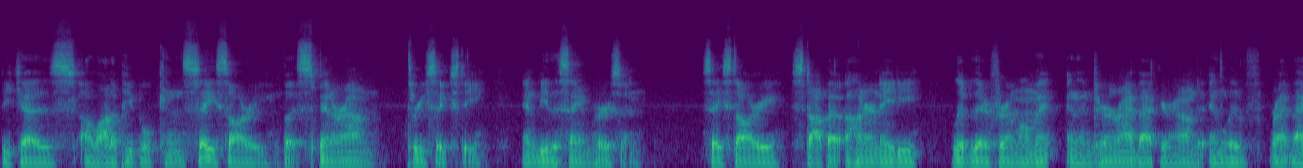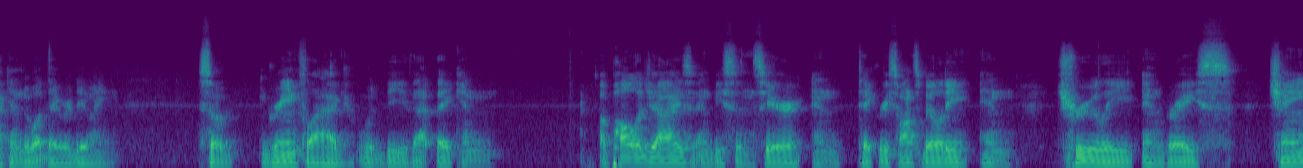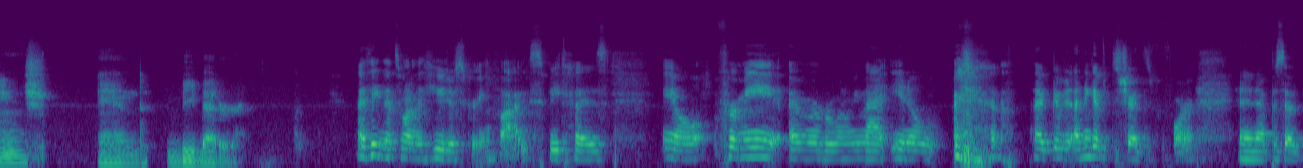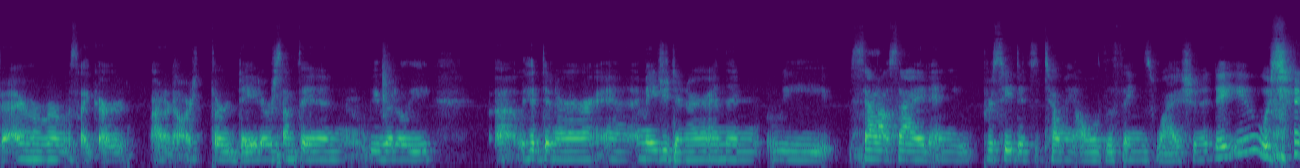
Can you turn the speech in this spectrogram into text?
because a lot of people can say sorry but spin around 360 and be the same person. Say sorry, stop at 180, live there for a moment, and then turn right back around and live right back into what they were doing. So, green flag would be that they can apologize and be sincere and take responsibility and truly embrace change and be better. I think that's one of the hugest green flags because, you know, for me, I remember when we met, you know, I've given, I think I've shared this before in an episode, but I remember it was like our, I don't know, our third date or something, and we literally, uh, we had dinner, and I made you dinner, and then we sat outside, and you proceeded to tell me all of the things why I shouldn't date you, which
